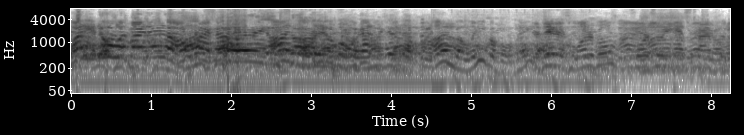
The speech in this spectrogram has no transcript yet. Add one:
What are you doing with my data? Oh my I'm sorry, I'm sorry, I'm Unbelievable. We got Let me get that for you. unbelievable data. Data is wonderful. Unfortunately, it's time for the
